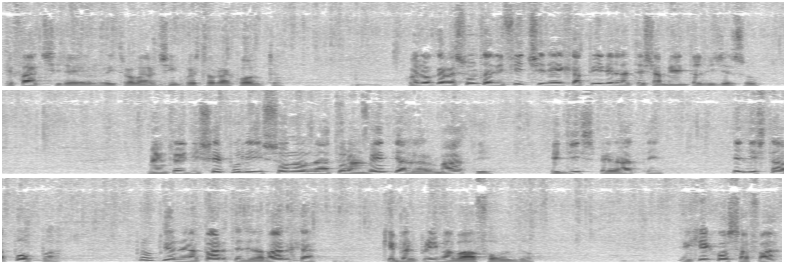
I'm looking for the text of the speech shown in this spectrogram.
È facile ritrovarci in questo racconto quello che risulta difficile è capire l'atteggiamento di Gesù. Mentre i discepoli sono naturalmente allarmati e disperati, egli sta a poppa, proprio nella parte della barca che per prima va a fondo. E che cosa fa?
